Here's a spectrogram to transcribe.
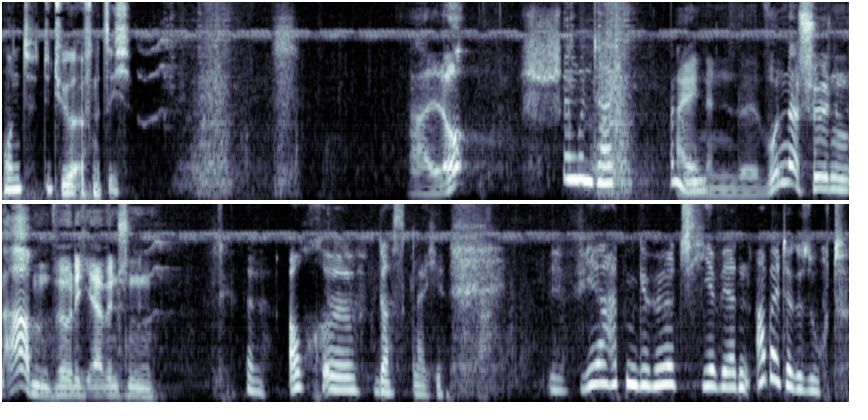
Und die Tür öffnet sich. Hallo? Schönen guten Tag. Einen äh, wunderschönen Abend würde ich erwünschen. Äh, auch äh, das Gleiche. Wir hatten gehört, hier werden Arbeiter gesucht.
